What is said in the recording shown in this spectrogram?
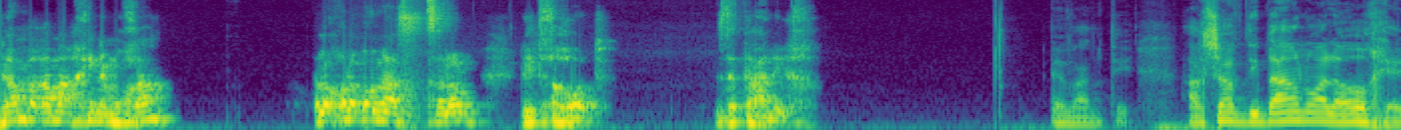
גם ברמה הכי נמוכה, אתה לא יכול לבוא מהסלון להתחרות. זה תהליך. הבנתי. עכשיו דיברנו על האוכל,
